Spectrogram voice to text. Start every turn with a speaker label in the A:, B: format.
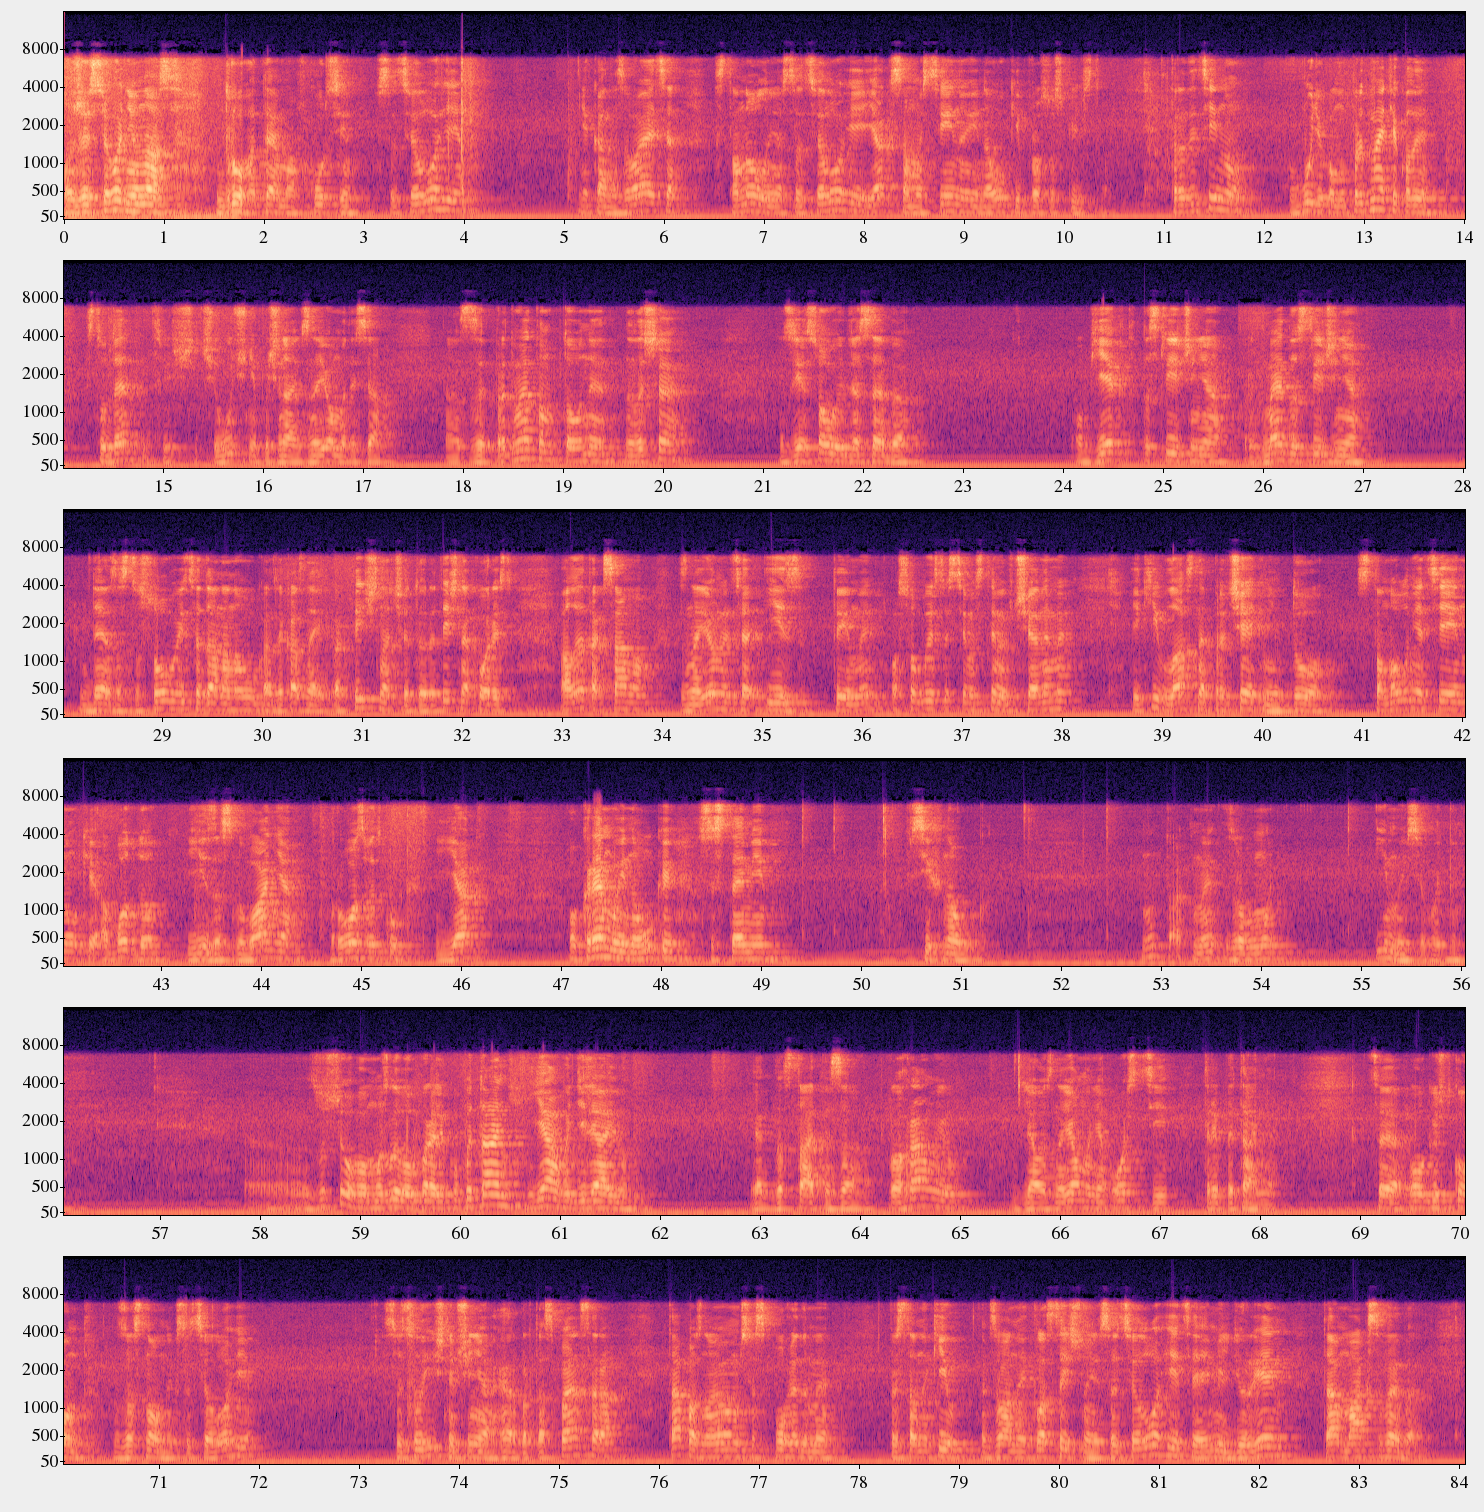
A: Отже, сьогодні у нас друга тема в курсі соціології, яка називається Становлення соціології як самостійної науки про суспільство. Традиційно в будь-якому предметі, коли студенти чи, учні починають знайомитися е, з предметом, то вони не лише з'ясовують для себе об'єкт дослідження, предмет дослідження, де застосовується дана наука, яка з неї практична чи теоретична користь, але так само знайомляться із тими особистостями, з тими вченими, які власне причетні до становлення цієї науки або до її заснування, розвитку як окремої науки в системі всіх наук. Ну так, ми зробимо і ми сьогодні. З усього можливого переліку питань я виділяю як достатньо за програмою для ознайомлення ось ці три питання. Це Огюст Конт, засновник соціології, соціологічне вчення Герберта Спенсера та познайомимося з поглядами представників так званої класичної соціології, це Еміль Дюргейм та Макс Вебер.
